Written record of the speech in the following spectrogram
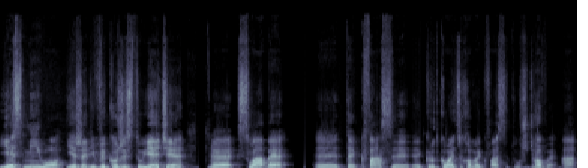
jest miło, jeżeli wykorzystujecie e, słabe e, te kwasy, e, krótkołańcuchowe kwasy tłuszczowe, a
